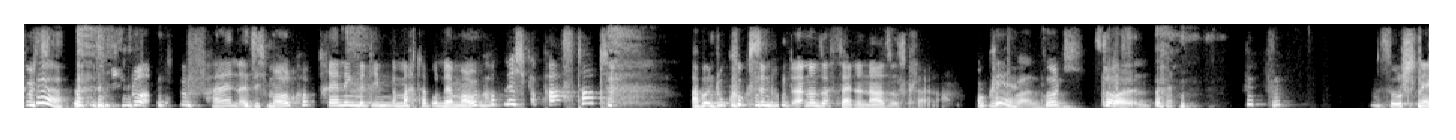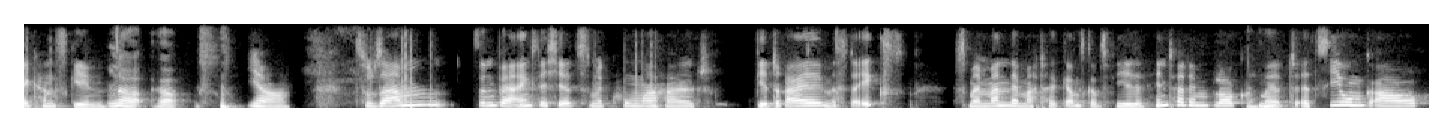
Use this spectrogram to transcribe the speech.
Gut, ja. Das ist mir nur aufgefallen, als ich Maulkorb-Training mit ihm gemacht habe und der Maulkorb nicht gepasst hat. Aber du guckst den Hund an und sagst, seine Nase ist kleiner. Okay, ja, gut. Toll. So schnell kann es gehen. Ja, ja. Ja. Zusammen sind wir eigentlich jetzt mit Kuma halt wir drei, Mr. X. Das ist mein Mann, der macht halt ganz, ganz viel hinter dem Blog, mhm. mit Erziehung auch.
